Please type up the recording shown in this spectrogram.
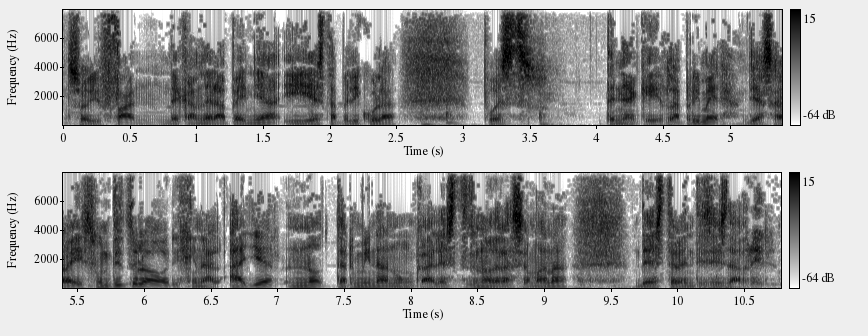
soy fan de Candela Peña y esta película, pues tenía que ir la primera. Ya sabéis, un título original. Ayer no termina nunca, el estreno de la semana de este 26 de abril.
